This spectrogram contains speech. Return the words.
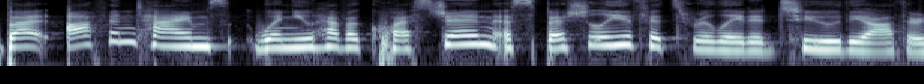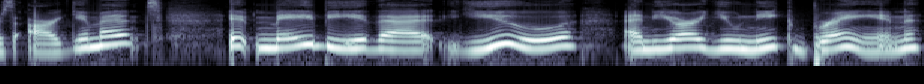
But oftentimes, when you have a question, especially if it's related to the author's argument, it may be that you and your unique brain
